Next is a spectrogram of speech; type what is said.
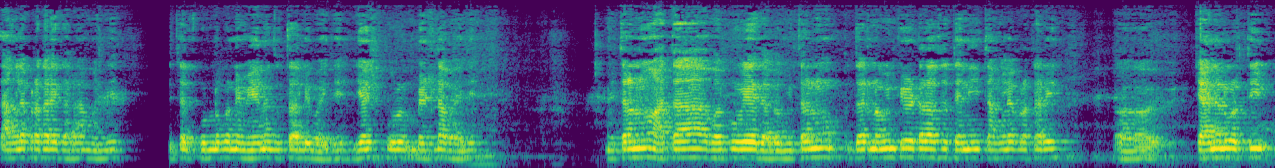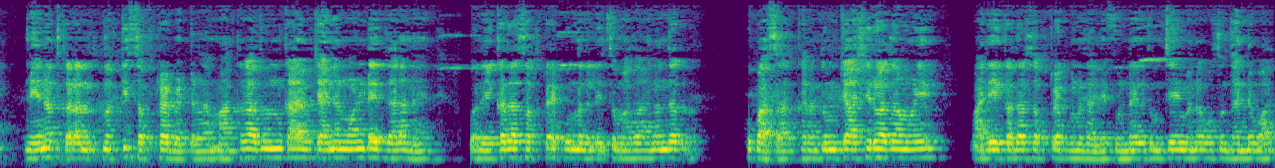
चांगल्या प्रकारे करा. म्हणजे त्याच्यात पूर्णपणे मेहनत उतरली पाहिजे यश पूर्ण भेटला पाहिजे. मित्रांनो आता भरपूर वेळ झालो. मित्रांनो जर नवीन क्रिएटर असं त्यांनी चांगल्या प्रकारे चॅनलवरती मेहनत करा नक्कीच सबस्क्राईब भेटला. माका अजून काय चॅनल मॉनिटाईज झाला नाही पण एखादा सबस्क्राईब पूर्ण झाले तर माझा आनंद खूप असा कारण तुमच्या आशीर्वादामुळे माझे एखादा सबस्क्राईब पूर्ण झाले. पुन्हा एकदा तुमचे मनापासून धन्यवाद.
